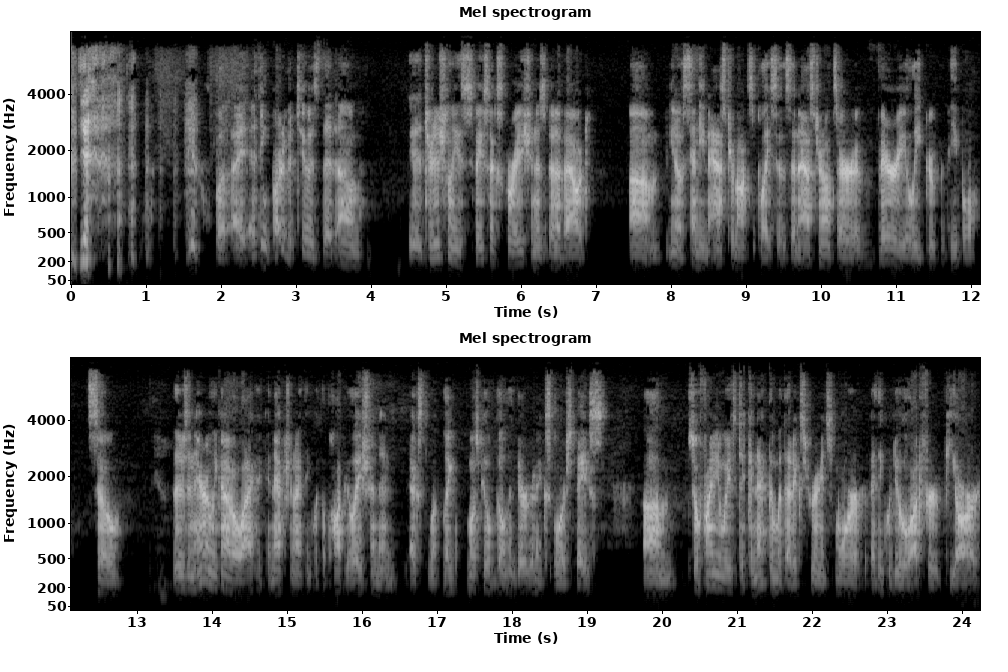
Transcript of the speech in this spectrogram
yeah. But I, I think part of it too is that um, eh, traditionally space exploration has been about um, you know sending astronauts places, and astronauts are a very elite group of people. So there's inherently kind of a lack of connection, I think, with the population, and excellent. Like most people don't think they're going to explore space. Um, so finding ways to connect them with that experience more, I think, would do a lot for PR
